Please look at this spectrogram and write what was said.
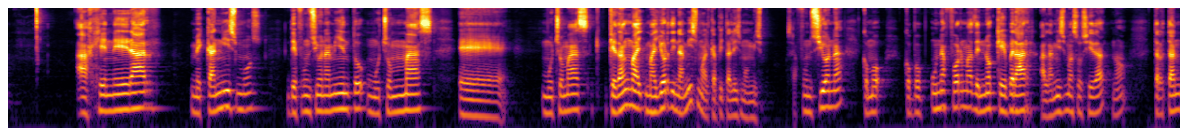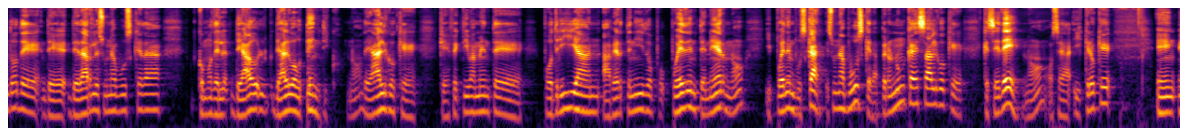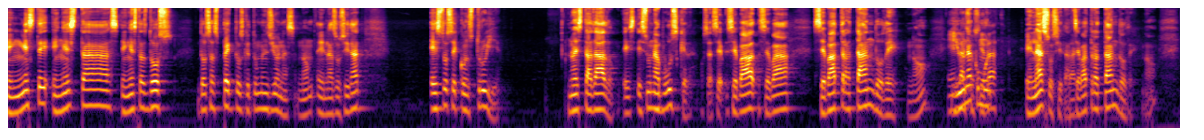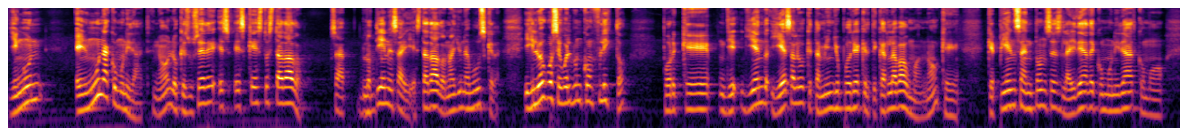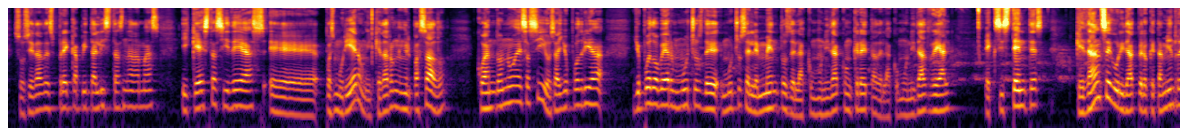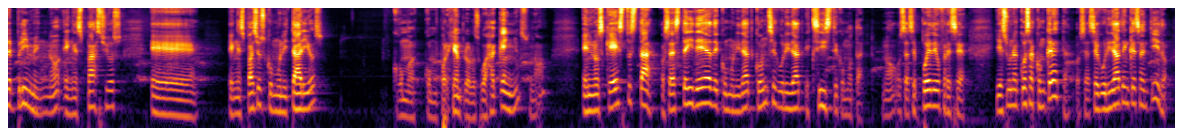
a generar mecanismos de funcionamiento mucho más eh, mucho más, que dan mayor dinamismo al capitalismo mismo. O sea, funciona como, como una forma de no quebrar a la misma sociedad, ¿no? Tratando de, darles una búsqueda como de, de, algo auténtico, ¿no? De algo que, que efectivamente podrían haber tenido, pueden tener, ¿no? Y pueden buscar. Es una búsqueda, pero nunca es algo que, que se dé, ¿no? O sea, y creo que en, este, en estas, en estas dos, dos, aspectos que tú mencionas, ¿no? En la sociedad, esto se construye, no está dado, es, una búsqueda, o sea, se, va, se, va, se va tratando de, ¿no? En la una sociedad. En la sociedad, se va tratando de, ¿no? Y en, un, en una comunidad, ¿no? Lo que sucede es, es que esto está dado, o sea, lo tienes ahí, está dado, no hay una búsqueda. Y luego se vuelve un conflicto porque yendo, y es algo que también yo podría criticar la Bauman, ¿no? Que, que piensa entonces la idea de comunidad como sociedades precapitalistas nada más, y que estas ideas eh, pues murieron y quedaron en el pasado, cuando no es así. O sea, yo podría, yo puedo ver muchos, de, muchos elementos de la comunidad concreta, de la comunidad real, existentes que dan seguridad, pero que también reprimen, ¿no? En espacios, eh, en espacios comunitarios, como, como por ejemplo los oaxaqueños, ¿no? En los que esto está, o sea, esta idea de comunidad con seguridad existe como tal, ¿no? O sea, se puede ofrecer. Y es una cosa concreta, o sea, seguridad en qué sentido?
